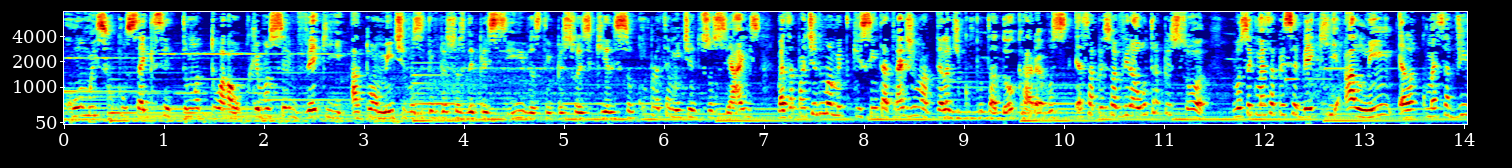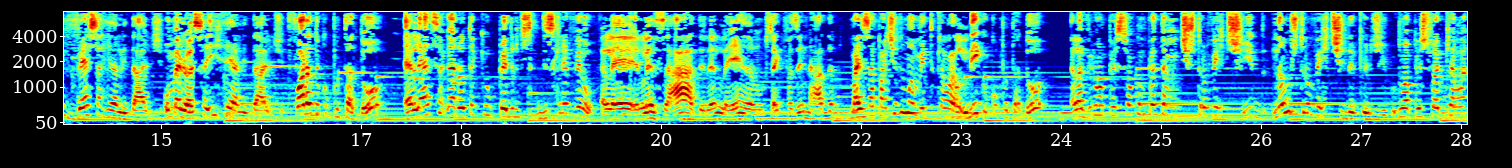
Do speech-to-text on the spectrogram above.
como isso consegue ser tão atual. Porque você vê que atualmente você tem pessoas depressivas, tem pessoas que eles são completamente antissociais, mas a partir do momento que senta atrás de uma tela de computador, cara, você, essa pessoa vira outra pessoa. Você começa a perceber que além, ela começa a viver essa realidade. Ou melhor, essa irrealidade. Fora do computador, ela é essa garota que o Pedro descreveu. Ela é lesada, ela é lenta, ela não consegue fazer nada. Mas a partir do momento que ela liga o computador, ela vira uma pessoa completamente extrovertida. Não extrovertida que eu digo, uma pessoa que ela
